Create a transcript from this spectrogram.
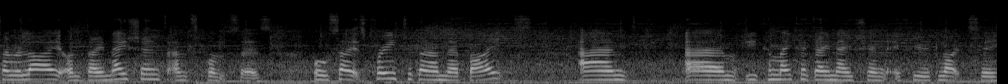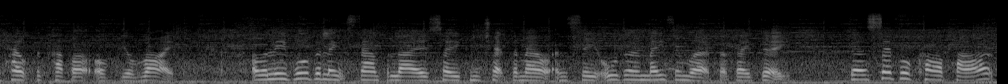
so rely on donations and sponsors. Also, it's free to go on their bikes and um, you can make a donation if you would like to help the cover of your ride. I will leave all the links down below so you can check them out and see all the amazing work that they do. There are several car parks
